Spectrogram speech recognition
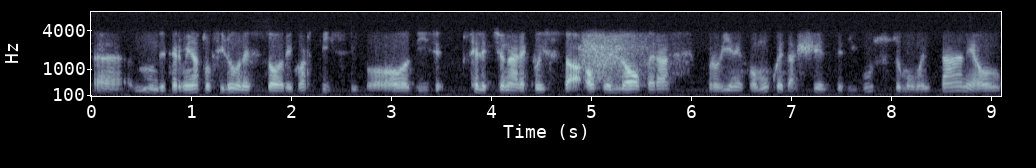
eh, un determinato filone storico, artistico o di se- selezionare questa o quell'opera proviene comunque da scelte di gusto momentanee o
